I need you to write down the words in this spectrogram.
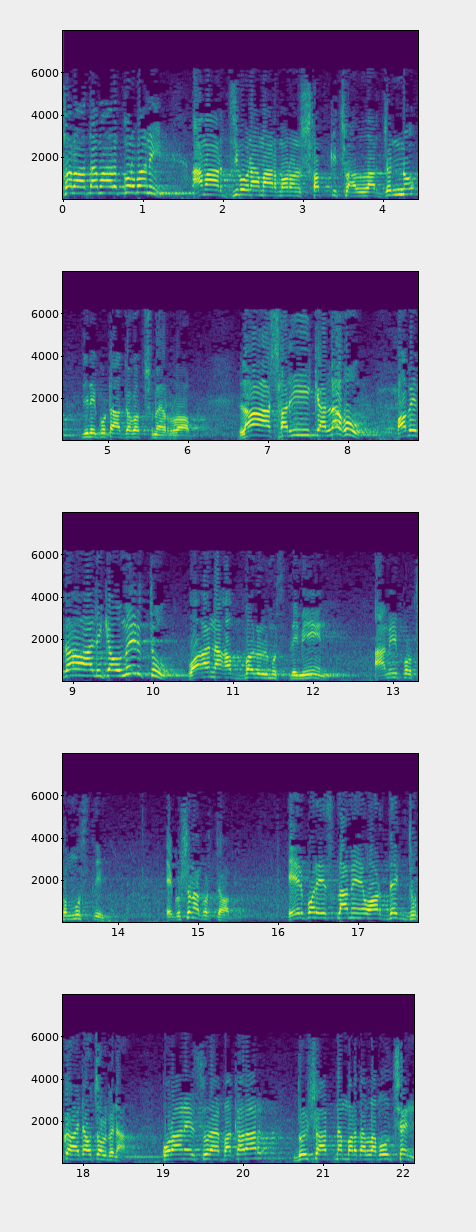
সলাত আমার কোরবানি, আমার জীবন, আমার মরণ সবকিছু আল্লাহর জন্য, যিনি গোটা জগৎ সময়ের রব। লা শারিকা লাহু আলিকা উমিরতু ওয়া আনা আব্বালুল মুসলিমিন। আমি প্রথম মুসলিম। এ ঘোষণা করতে হবে। এরপরে ইসলামে অর্ধেক ঢুকা এটাও চলবে না। কোরআনের সুরায় বাকারার দুইশো আট নম্বর আল্লাহ বলছেন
